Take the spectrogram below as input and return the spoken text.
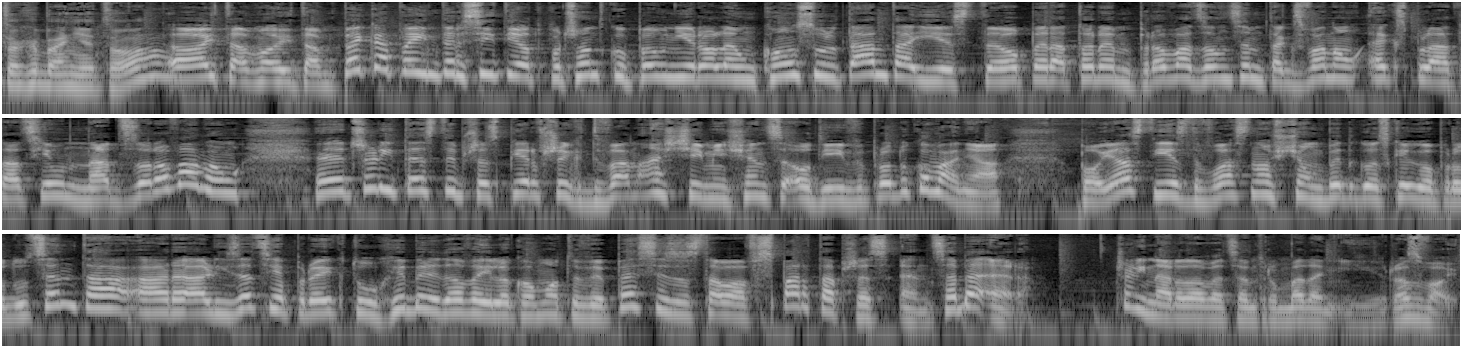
to, chyba nie to? Oj tam, oj tam. PKP Intercity od początku pełni rolę konsultanta i jest operatorem prowadzącym tak zwaną eksploatację nadzorowaną, e, czyli testy przez pierwszych 12 miesięcy od jej wyprodukowania. Pojazd jest własnością bydgoskiego producenta, a realizacja projektu hybrydowej lokomotywy PESY została wsparta przez NCBR czyli Narodowe Centrum Badań i Rozwoju.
